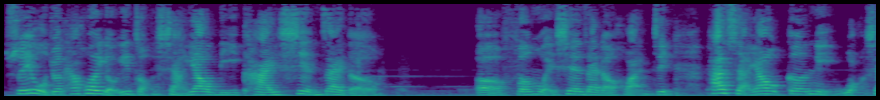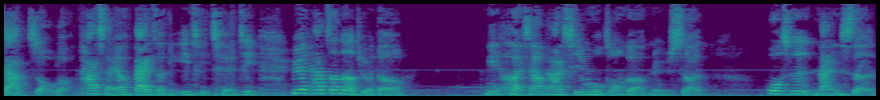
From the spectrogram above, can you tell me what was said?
所以我觉得他会有一种想要离开现在的呃氛围、现在的环境，他想要跟你往下走了，他想要带着你一起前进，因为他真的觉得。你很像他心目中的女神，或是男神，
